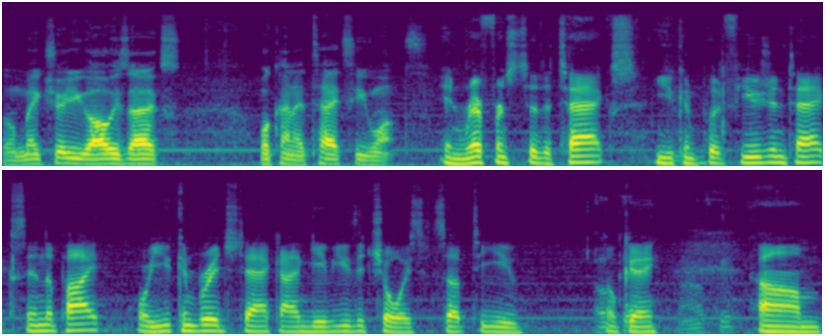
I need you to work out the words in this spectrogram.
So make sure you always ask what kind of tacks he wants. In reference to the tacks, you can put fusion tacks in the pipe or you can bridge tack. I give you the choice. It's up to you. Okay. okay. Um,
